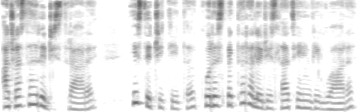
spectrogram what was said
Această înregistrare este citită cu respectarea legislației în vigoare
